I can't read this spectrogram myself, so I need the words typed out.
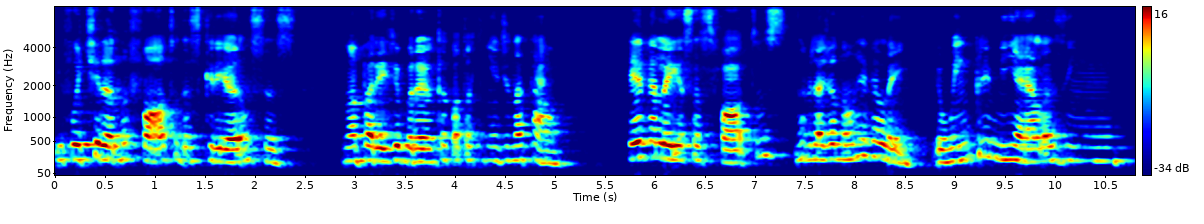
e fui tirando foto das crianças numa parede branca com a toquinha de Natal. Revelei essas fotos, na verdade eu não revelei, eu imprimi elas em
